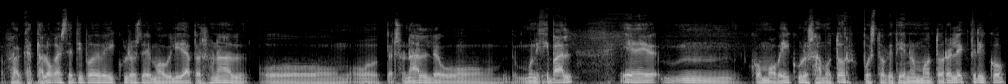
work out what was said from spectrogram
o sea, cataloga este tipo de vehículos de movilidad personal o, o personal o municipal eh, mm, como vehículos a motor, puesto que tiene un motor eléctrico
